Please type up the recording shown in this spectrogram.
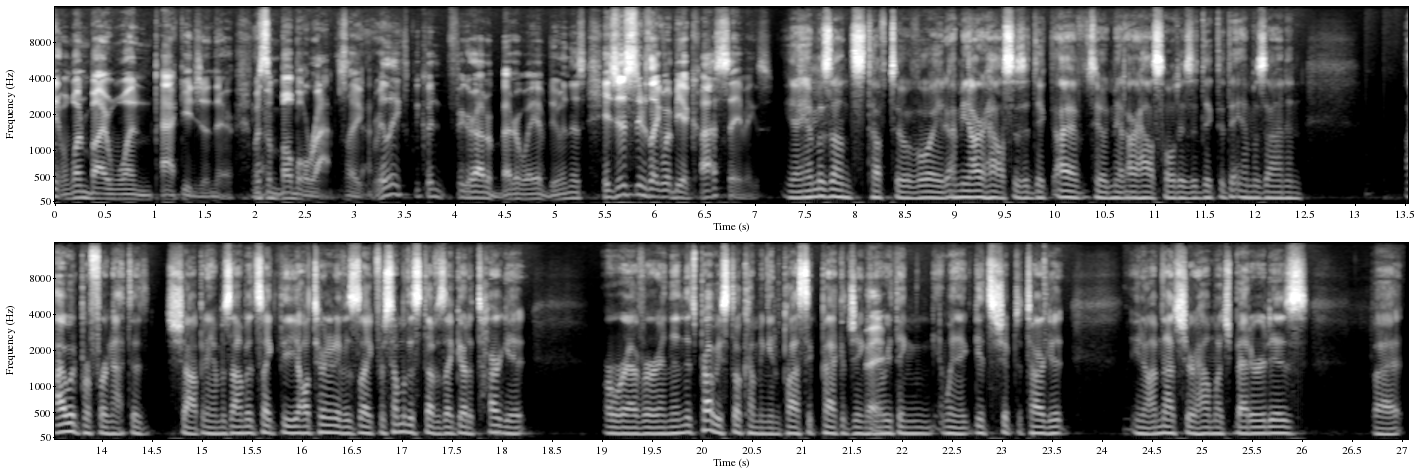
you know, one by one package in there with yeah. some bubble wrap. It's like, yeah. really? We couldn't figure out a better way of doing this? It just seems like it would be a cost savings. Yeah, Amazon's tough to avoid. I mean, our house is addicted. I have to admit, our household is addicted to Amazon, and I would prefer not to shop at Amazon, but it's like the alternative is like for some of the stuff is like go to Target or wherever, and then it's probably still coming in plastic packaging right. and everything when it gets shipped to Target you know, I'm not sure how much better it is, but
